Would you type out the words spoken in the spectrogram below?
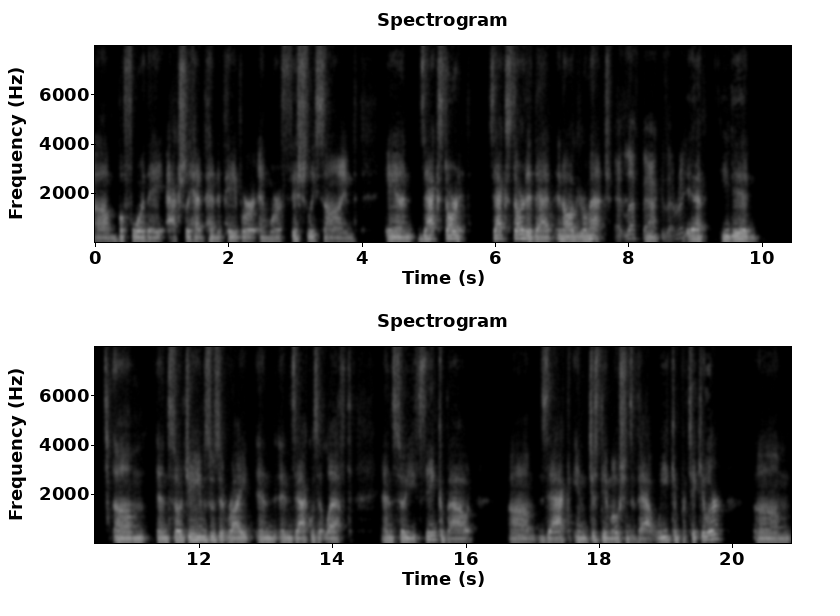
um, before they actually had pen to paper and were officially signed. And Zach started. Zach started that inaugural match at left back. Is that right? Yeah, he did. Um, and so James was at right, and and Zach was at left. And so you think about um, Zach in just the emotions of that week in particular. Um,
